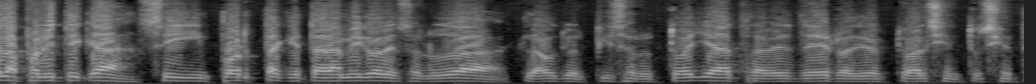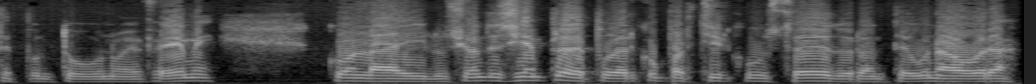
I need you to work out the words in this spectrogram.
Porque la política sí importa. ¿Qué tal, amigo? Le saluda Claudio Alpizar Otoya a través de Radio Actual 107.1 FM, con la ilusión de siempre de poder compartir con ustedes durante una hora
